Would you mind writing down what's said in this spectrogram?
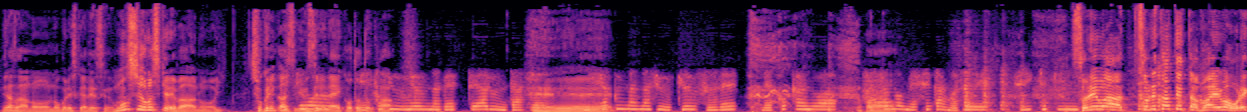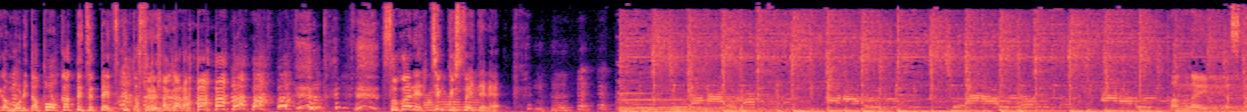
皆さんあの、残り少ないですけど、もしよろしければ、あの、食に関して譲れないこととか鍋ってあるんだぞ。へー279スレ。猫缶は、母の飯がまずい。シーチキン。それは、それ立てた場合は俺が森田ポー買って絶対作ったそれだから。そこはね、チェックしといてね。考えるやつだ。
